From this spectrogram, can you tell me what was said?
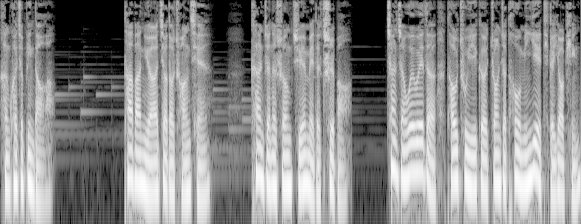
很快就病倒了。他把女儿叫到床前，看着那双绝美的翅膀。颤颤巍巍的掏出一个装着透明液体的药瓶。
